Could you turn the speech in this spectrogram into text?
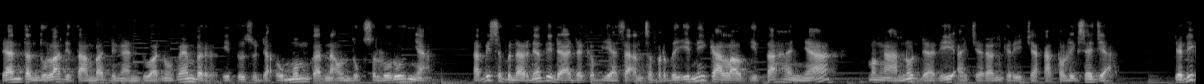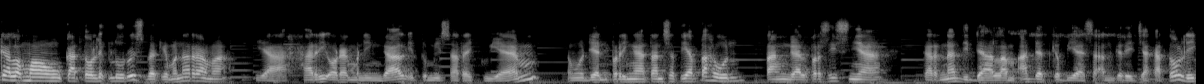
Dan tentulah ditambah dengan 2 November, itu sudah umum karena untuk seluruhnya. Tapi sebenarnya tidak ada kebiasaan seperti ini kalau kita hanya menganut dari ajaran gereja Katolik saja. Jadi kalau mau Katolik lurus bagaimana Rama? Ya hari orang meninggal itu misa requiem, kemudian peringatan setiap tahun, tanggal persisnya. Karena di dalam adat kebiasaan gereja Katolik,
